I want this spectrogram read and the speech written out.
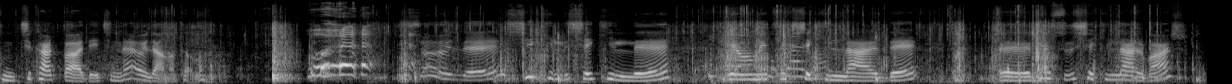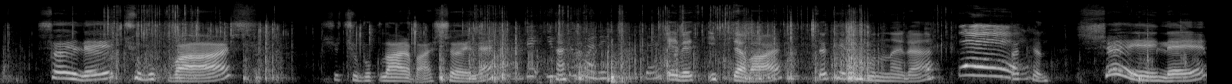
şimdi çıkart Bade içinde öyle anlatalım. Şöyle şekilli şekilli geometrik şekillerde e, bir sürü şekiller var. Şöyle çubuk var. Şu çubuklar var şöyle. İp de var işte. Evet ip de var. Dökelim bunları. Bakın şöyle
